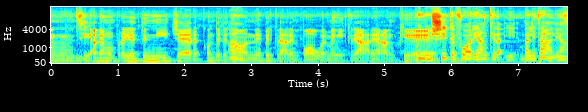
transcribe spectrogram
Mm, sì, abbiamo un progetto in Niger con delle ah. donne per creare empowerment e creare anche... Quindi uscite fuori anche da, dall'Italia?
